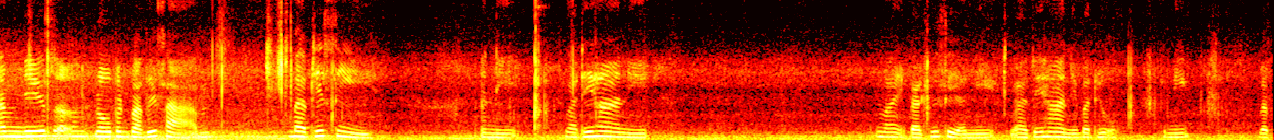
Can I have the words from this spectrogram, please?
อันนี้โลเป็นแบบที่สาม แบบที่สี่ อันนี้ แบบที่ห้านี้ ไม่แบบที่สี่อันนี้แบบที่ห้าอันนี้แบบที่หกอันนี้แบบ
